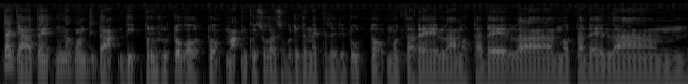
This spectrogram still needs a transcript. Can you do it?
Tagliate una quantità di prosciutto cotto ma in questo caso potete mettere di tutto. Mozzarella mortadella mortadella mm,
